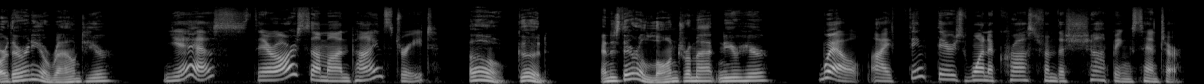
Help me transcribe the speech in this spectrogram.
Are there any around here? Yes, there are some on Pine Street. Oh, good. And is there a laundromat near here? Well, I think there's one across from the shopping center.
